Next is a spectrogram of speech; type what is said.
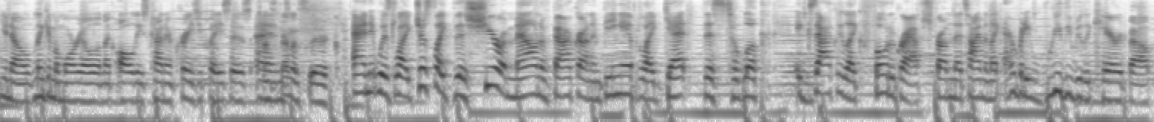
you know Lincoln Memorial and like all these kind of crazy places. And That's kind of sick. and it was like just like the sheer amount of background and being able to like get this to look exactly like photographs from that time and like everybody really really cared about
